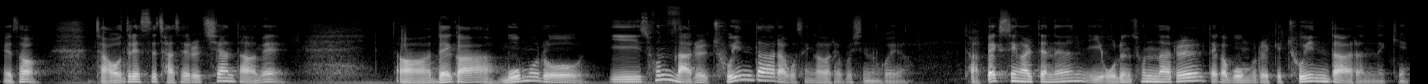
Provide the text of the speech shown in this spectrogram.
그래서 자 어드레스 자세를 취한 다음에 어, 내가 몸으로 이 손날을 조인다라고 생각을 해보시는 거예요. 자 백스윙 할 때는 이 오른 손날을 내가 몸으로 이렇게 조인다라는 느낌.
